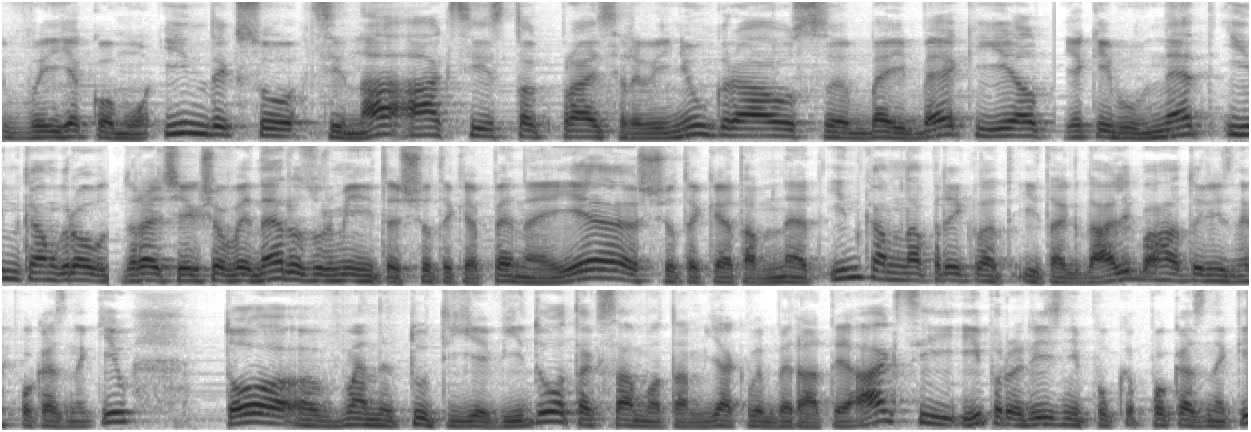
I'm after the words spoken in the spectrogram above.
в якому індексу, ціна акції, Stock Price, Revenue Growth, Payback Yield, який був Net Income Growth. До речі, якщо ви не розумієте, що таке PNE, що таке там Net Income, наприклад, і так далі, багато різних показників, то в мене тут є відео, так само там як вибирати акції і про різні показники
